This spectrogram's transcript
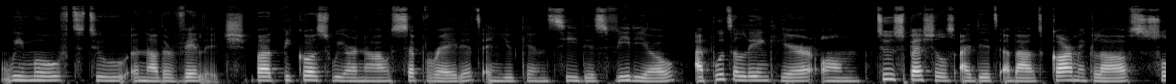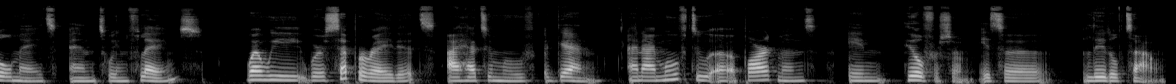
we moved to another village. But because we are now separated and you can see this video, I put a link here on two specials I did about karmic loves, soulmates, and twin flames. When we were separated, I had to move again. And I moved to an apartment in Hilversum. It's a little town.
